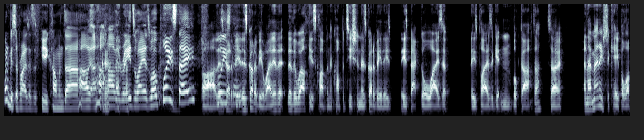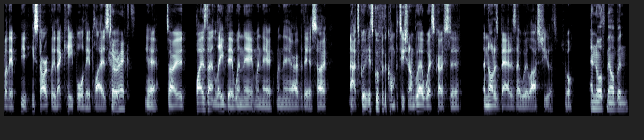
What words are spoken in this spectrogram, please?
Wouldn't be surprised if there's a few coming to Harley Reid's way as well. Please stay. Oh, there's got to be there's got to be a way. They're the, they're the wealthiest club in the competition. There's got to be these these backdoor ways that these players are getting looked after. So, and they manage to keep a lot of their historically they keep all their players. too. Correct. Yeah. So players don't leave there when they're when they're when they're over there. So no, it's good. It's good for the competition. I'm glad West Coast are, are not as bad as they were last year. That's for sure. And North Melbourne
